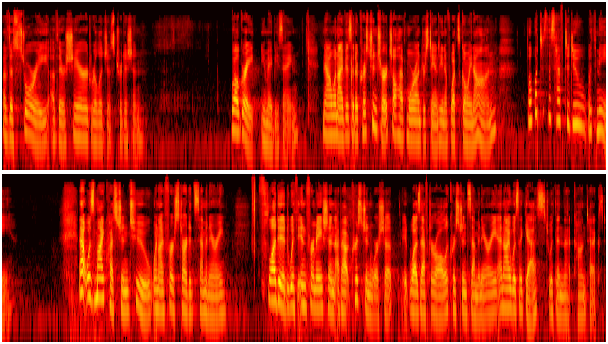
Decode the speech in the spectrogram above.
of the story of their shared religious tradition. Well, great, you may be saying. Now, when I visit a Christian church, I'll have more understanding of what's going on. But what does this have to do with me? That was my question, too, when I first started seminary. Flooded with information about Christian worship, it was, after all, a Christian seminary, and I was a guest within that context.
